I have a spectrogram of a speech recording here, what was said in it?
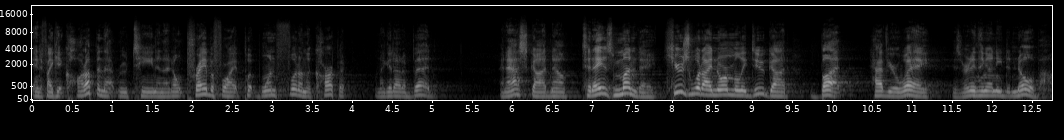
And if I get caught up in that routine and I don't pray before I put one foot on the carpet when I get out of bed and ask God, now, today is Monday. Here's what I normally do, God, but have your way. Is there anything I need to know about?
